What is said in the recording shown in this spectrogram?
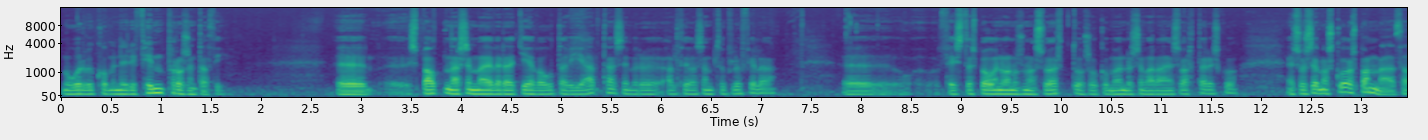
Nú erum við komið niður í 5% af því spátnar sem að verið að gefa út af IATA sem eru allþjóða samtök flugfélaga uh, fyrsta spáin var nú svona svört og svo kom önnur sem var aðeins svartari sko. en svo sem að skoða spanna þá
